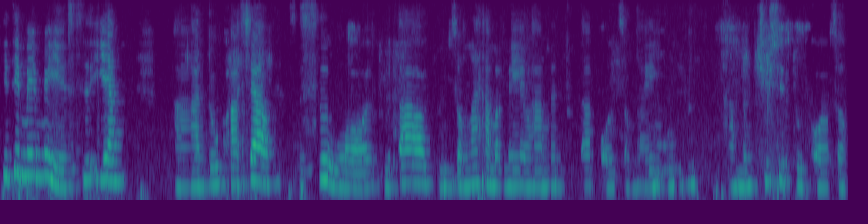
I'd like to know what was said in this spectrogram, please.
弟弟妹妹也是一样啊，读华校，只是我读到读中啊，他们没有，他们读到国中而已，他们继续读国中。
